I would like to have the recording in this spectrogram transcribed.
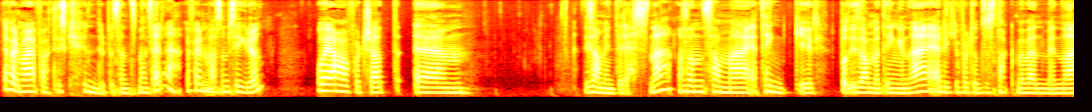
Jeg føler meg faktisk 100 som meg selv. Jeg. jeg føler meg som Sigrun. Og jeg har fortsatt um, de samme interessene. Altså den samme, jeg tenker på de samme tingene. Jeg liker fortsatt å snakke med vennene mine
